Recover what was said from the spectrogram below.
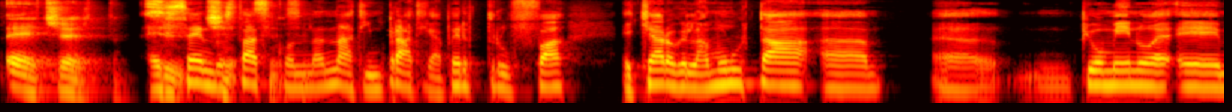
Eh, certo. Essendo sì, stati sì, condannati sì. in pratica per truffa, è chiaro che la multa uh, uh, più o meno è, è,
